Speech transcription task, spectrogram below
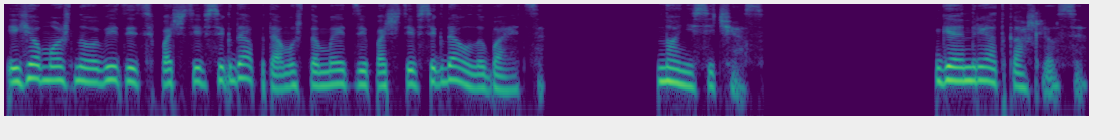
Ее можно увидеть почти всегда, потому что Мэдди почти всегда улыбается. Но не сейчас. Генри откашлялся.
